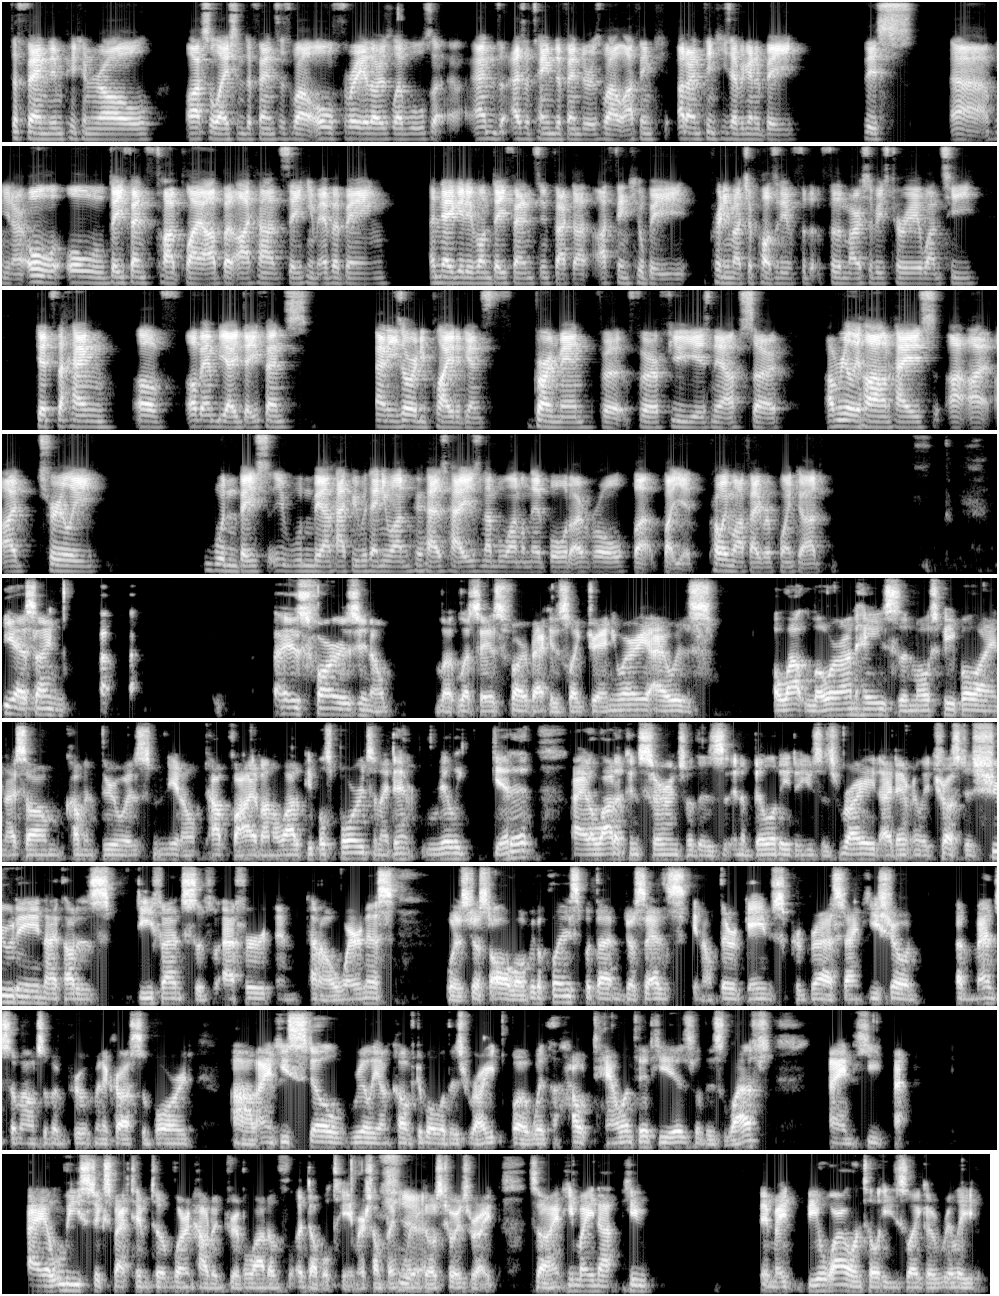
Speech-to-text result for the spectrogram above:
defend in pick and roll, isolation defense as well. All three of those levels, uh, and as a team defender as well. I think I don't think he's ever going to be this, uh, you know, all all defense type player, but I can't see him ever being a negative on defense. In fact, I, I think he'll be pretty much a positive for the for the most of his career once he gets the hang of of NBA defense, and he's already played against grown men for, for a few years now. So I'm really high on Hayes. I, I, I truly wouldn't be wouldn't be unhappy with anyone who has Hayes number one on their board overall. But but yeah, probably my favorite point guard. Yes, I. Uh, as far as you know, let, let's say as far back as like January, I was a lot lower on Hayes than most people. And I saw him coming through as you know top five on a lot of people's boards, and I didn't really get it. I had a lot of concerns with his inability to use his right. I didn't really trust his shooting. I thought his defensive effort and kind of awareness was just all over the place. But then, just as you know, their games progressed, and he showed immense amounts of improvement across the board. Um, and he's still really uncomfortable with his right, but with how talented he is with his left, and he I at least expect him to learn how to dribble out of a double team or something yeah. when he goes to his right. So, and he might not, he, it might be a while until he's like a really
